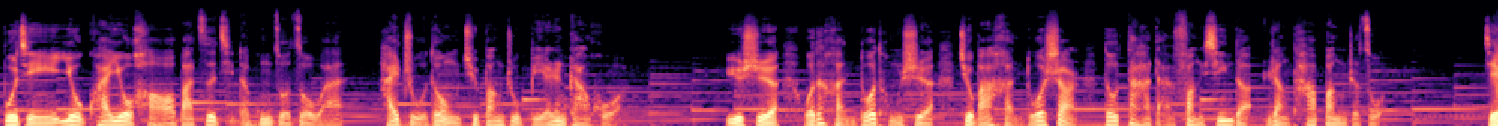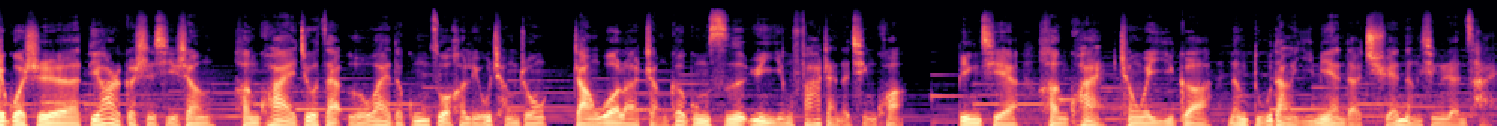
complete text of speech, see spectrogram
不仅又快又好把自己的工作做完，还主动去帮助别人干活。于是，我的很多同事就把很多事儿都大胆放心的让他帮着做。结果是，第二个实习生很快就在额外的工作和流程中掌握了整个公司运营发展的情况，并且很快成为一个能独当一面的全能型人才。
